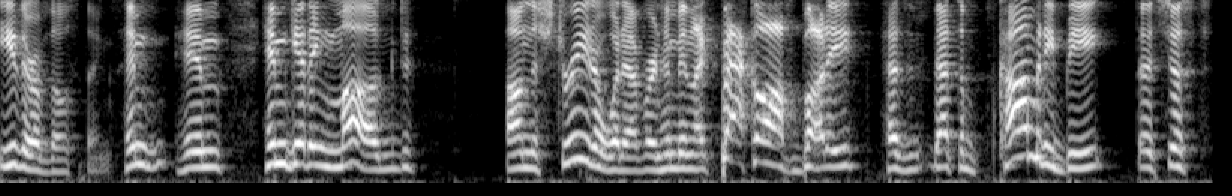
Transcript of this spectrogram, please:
either of those things. Him him him getting mugged on the street or whatever, and him being like, "Back off, buddy," has that's a comedy beat. That's just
